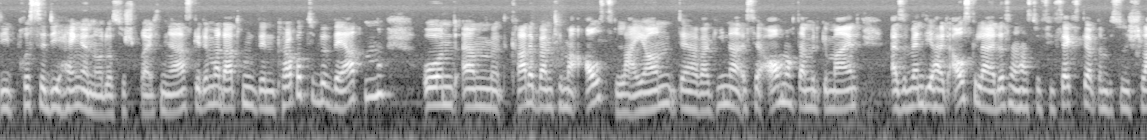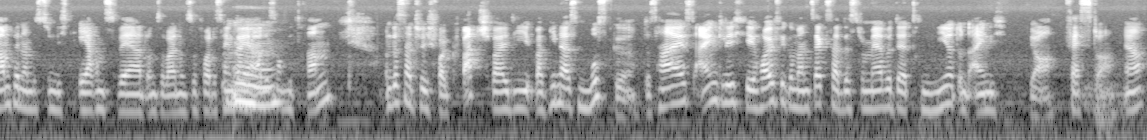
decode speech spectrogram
die Brüste, die hängen oder so sprechen, ja. Es geht immer darum, den Körper zu bewerten und ähm, gerade beim Thema Ausleiern der Vagina ist ja auch noch damit gemeint, also wenn die halt ausgeleiert ist, dann hast du viel Sex gehabt, dann bist du nicht Schlampe, dann bist du nicht ehrenswert und so weiter und so fort. Das hängt mhm. da ja mhm. alles noch mit dran. Und das ist natürlich voll Quatsch, weil die Vagina ist ein Muskel. Das heißt, eigentlich, je häufiger man Sex hat, desto mehr wird der trainiert und eigentlich, ja, fester, ja.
